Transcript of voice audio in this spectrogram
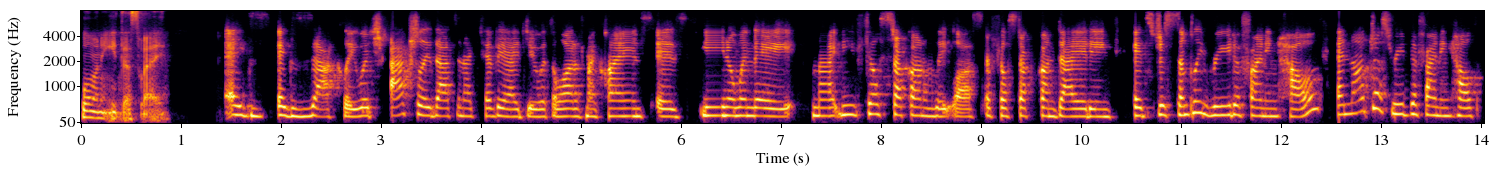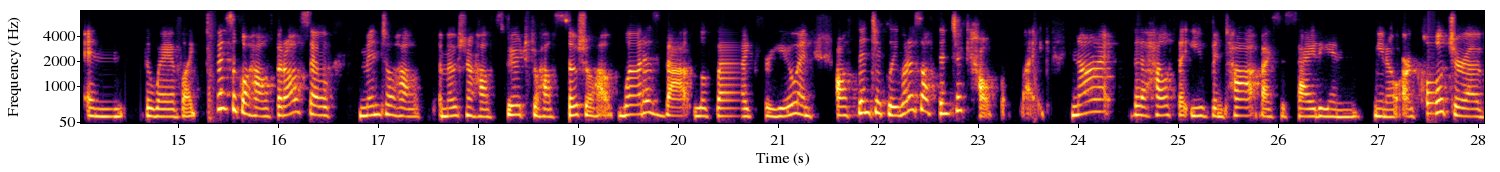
will want to eat this way. Ex- exactly which actually that's an activity i do with a lot of my clients is you know when they might be feel stuck on weight loss or feel stuck on dieting it's just simply redefining health and not just redefining health in the way of like physical health but also mental health, emotional health, spiritual health, social health. What does that look like for you? And authentically, what does authentic health look like? Not the health that you've been taught by society and, you know, our culture of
